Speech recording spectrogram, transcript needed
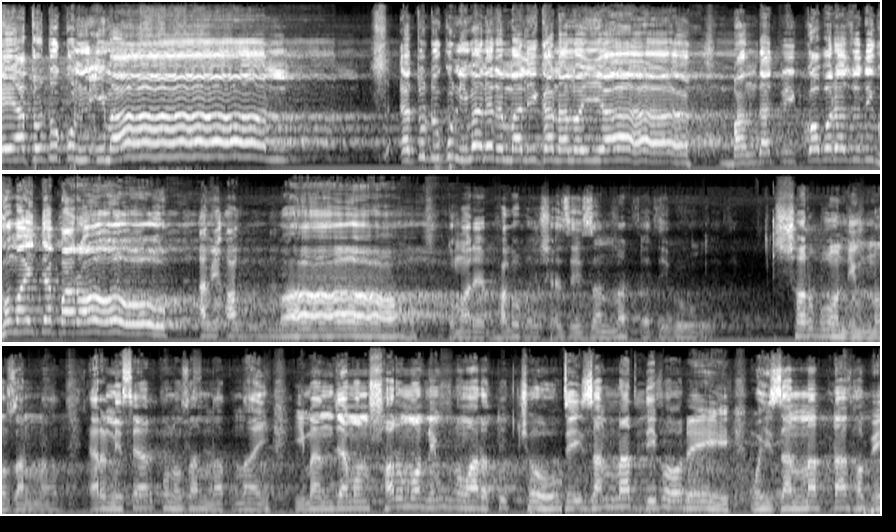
এই এতটুকুন ইমান এতটুকু ইমানের মালিকানা লইয়া, বান্দা তুই কবরে যদি ঘুমাইতে পারো আমি আল্লাহ তোমারে ভালোবাসা যে জান্নাতটা দিব। সর্বনিম্ন জান্নাত, এর নিচে আর কোনো জান্নাত নাই। ইমান যেমন সর্বনিম্ন আর তুচ্ছ, যেই জান্নাত দিব রে, ওই জান্নাতটা হবে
